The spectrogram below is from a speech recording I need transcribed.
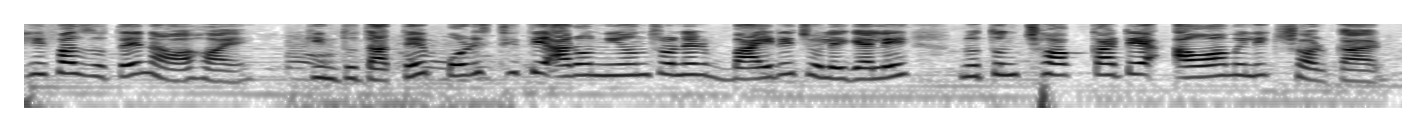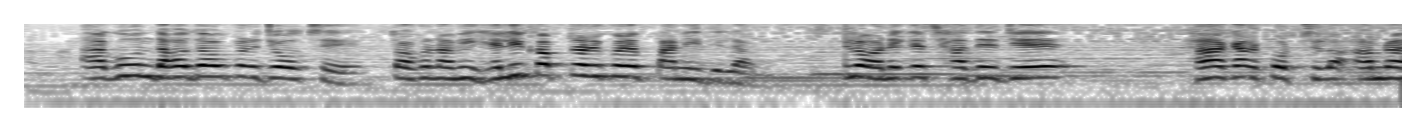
হেফাজতে নেওয়া হয়। কিন্তু তাতে পরিস্থিতি আরও নিয়ন্ত্রণের বাইরে চলে গেলে নতুন ছক কাটে আওয়ামী লীগ সরকার। আগুন দাও দাও করে জ্বলছে। তখন আমি হেলিকপ্টারে করে পানি দিলাম। ছিল অনেকে ছাদে যে হাহাকার করছিল। আমরা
